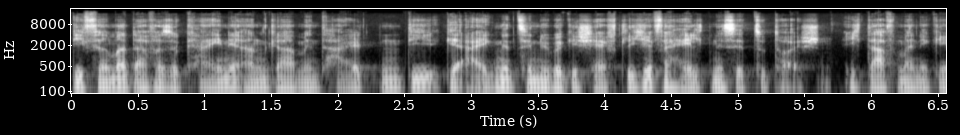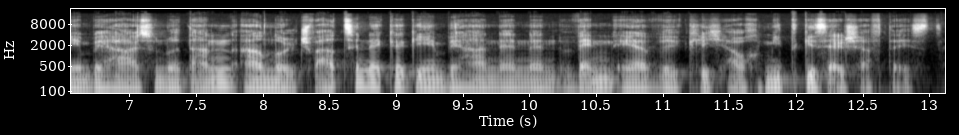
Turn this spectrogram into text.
Die Firma darf also keine Angaben enthalten, die geeignet sind, über geschäftliche Verhältnisse zu täuschen. Ich darf meine GmbH also nur dann Arnold Schwarzenegger GmbH nennen, wenn er wirklich auch Mitgesellschafter ist.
